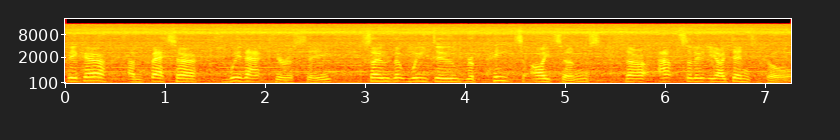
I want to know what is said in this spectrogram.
bigger and better with accuracy, so that we do repeat items that are absolutely identical.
